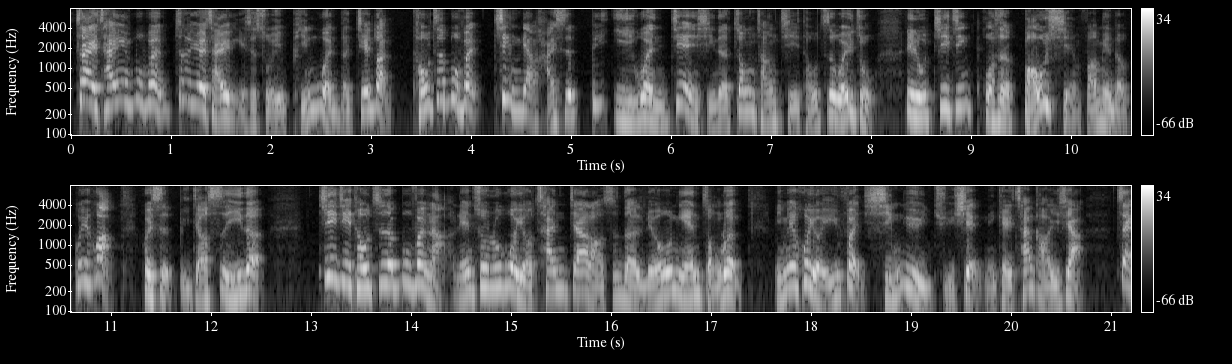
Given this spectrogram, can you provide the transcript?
在财运部分，这个月财运也是属于平稳的阶段。投资部分，尽量还是以稳健型的中长期投资为主，例如基金或是保险方面的规划会是比较适宜的。积极投资的部分啊，年初如果有参加老师的流年总论，里面会有一份行运曲线，你可以参考一下。在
